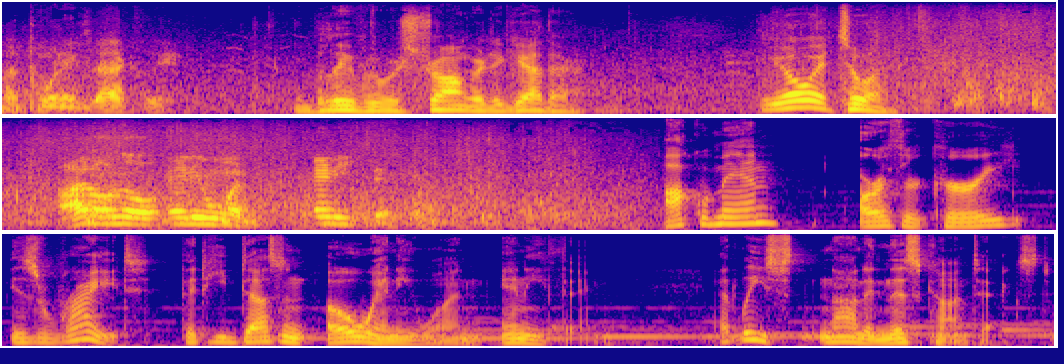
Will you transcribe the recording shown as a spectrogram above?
My point exactly. He believed we were stronger together. We owe it to him. I don't know anyone anything. Aquaman, Arthur Curry, is right that he doesn't owe anyone anything. At least, not in this context.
